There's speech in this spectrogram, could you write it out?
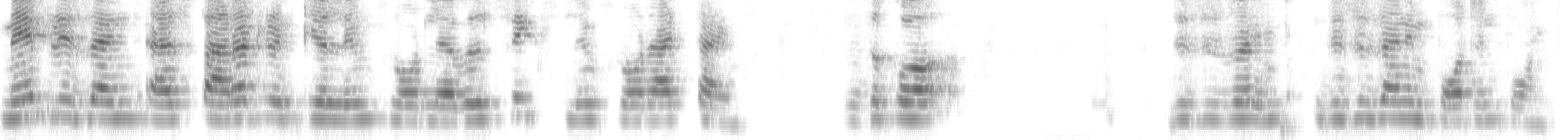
may present as paratracheal lymph node level 6 lymph node at times. This is, a, this is, a, this is an important point.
